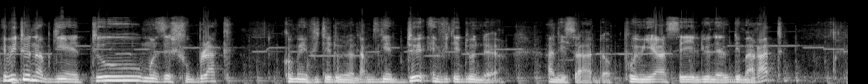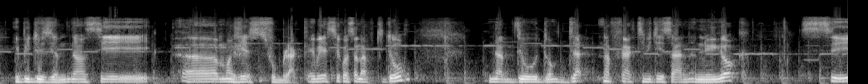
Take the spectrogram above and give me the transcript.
E pi tou nap gen tou Mose Choublak kom invite d'honneur. Nap gen 2 invite d'honneur ane sa. Dok premier se Lionel Dimarat e pi deuxième nan se Mose Choublak. E bi se kon sa nap kito. Nap do, donk dat nap fe aktivite sa nan New York. Se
